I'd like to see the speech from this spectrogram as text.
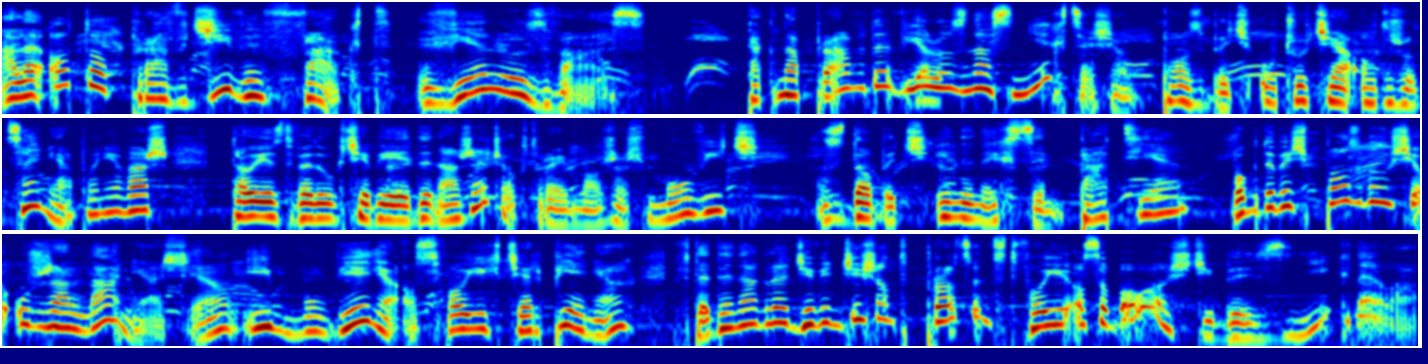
Ale oto prawdziwy fakt. Wielu z Was, tak naprawdę wielu z nas nie chce się pozbyć uczucia odrzucenia, ponieważ to jest według Ciebie jedyna rzecz, o której możesz mówić, zdobyć innych sympatię. Bo gdybyś pozbył się użalania się i mówienia o swoich cierpieniach, wtedy nagle 90% Twojej osobowości by zniknęła.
